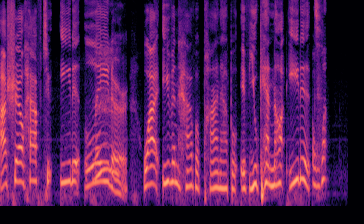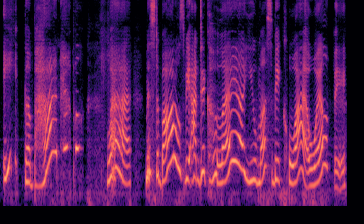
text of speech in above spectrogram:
I shall have to eat it later. Why even have a pineapple if you cannot eat it? What? Eat the pineapple? Why, Mr. Bottlesby, I declare you must be quite wealthy.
